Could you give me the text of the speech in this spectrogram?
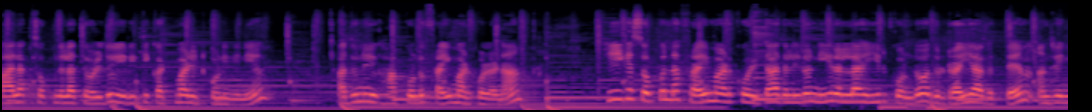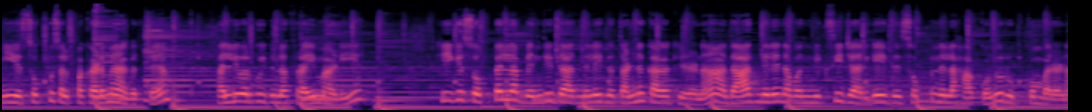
ಪಾಲಕ್ ಸೊಪ್ಪನ್ನೆಲ್ಲ ತೊಳೆದು ಈ ರೀತಿ ಕಟ್ ಮಾಡಿ ಇಟ್ಕೊಂಡಿದ್ದೀನಿ ಅದನ್ನು ಈಗ ಹಾಕ್ಕೊಂಡು ಫ್ರೈ ಮಾಡ್ಕೊಳ್ಳೋಣ. ಹೀಗೆ ಸೊಪ್ಪನ್ನು ಫ್ರೈ ಮಾಡ್ಕೊಳ್ತಾ ಅದರಲ್ಲಿರೋ ನೀರೆಲ್ಲ ಹೀರ್ಕೊಂಡು ಅದು ಡ್ರೈ ಆಗುತ್ತೆ. ಅಂದರೆ ನೀರು ಸೊಪ್ಪು ಸ್ವಲ್ಪ ಕಡಿಮೆ ಆಗುತ್ತೆ. ಅಲ್ಲಿವರೆಗೂ ಇದನ್ನು ಫ್ರೈ ಮಾಡಿ. ಹೀಗೆ ಸೊಪ್ಪೆಲ್ಲ ಬೆಂದಿದ್ದಾದಮೇಲೆ ಇದನ್ನ ತಣ್ಣಕ್ಕಾಗಕ್ಕೆ ಇಡೋಣ ಅದಾದಮೇಲೆ ನಾವೊಂದು ಮಿಕ್ಸಿ ಜಾರಿಗೆ ಇದು ಸೊಪ್ಪನ್ನೆಲ್ಲ ಹಾಕ್ಕೊಂಡು ರುಬ್ಕೊಂಬರೋಣ.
